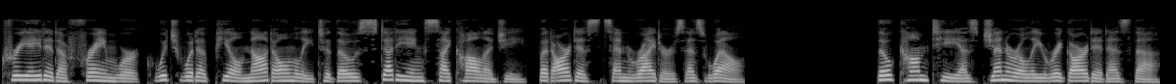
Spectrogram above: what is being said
created a framework which would appeal not only to those studying psychology, but artists and writers as well. Though Comte is generally regarded as the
